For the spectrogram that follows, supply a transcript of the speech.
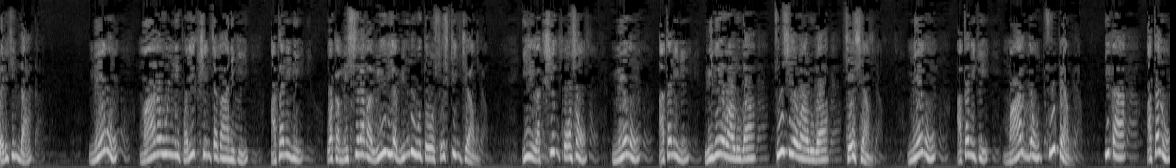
గడిచిందా మేము మానవుణ్ణి పరీక్షించటానికి అతనిని ఒక మిశ్రమ వీర్య బిందువుతో సృష్టించాము. ఈ లక్ష్యం కోసం మేము అతనిని వినేవాడుగా చూసేవాడుగా చేశాము. మేము అతనికి మార్గం చూపాము. ఇక అతను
